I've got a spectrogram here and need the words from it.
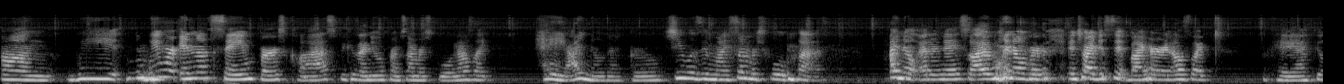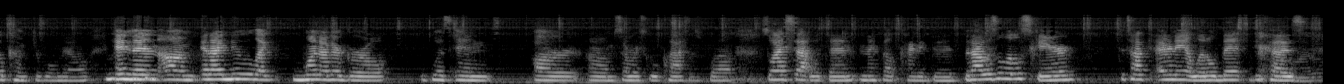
um, we we were in the same first class because I knew her from summer school, and I was like, "Hey, I know that girl. She was in my summer school class. I know Edernay." So I went over and tried to sit by her, and I was like, "Okay, I feel comfortable now." And then um, and I knew like one other girl was in our um, summer school class as well. So I sat with them and I felt kind of good. But I was a little scared to talk to Edernay a little bit because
